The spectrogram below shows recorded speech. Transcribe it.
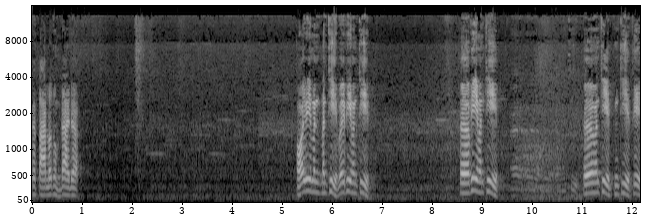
สตาร์ทรถผมได้ด้วยอ๋อพี่มันมันถีบไว้พี่มันถีบ เออพี่มันถีบ เออมันถีบมันถีบพี่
